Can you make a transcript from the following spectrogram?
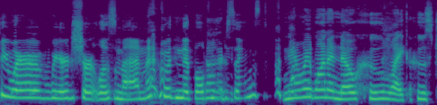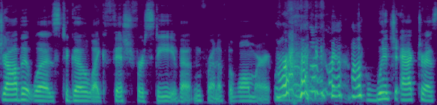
Beware of weird shirtless men with nipple God. piercings. now I want to know who like whose job it was to go like fish for Steve out in front of the Walmart. when he was Right. on the land. Like, which actress?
